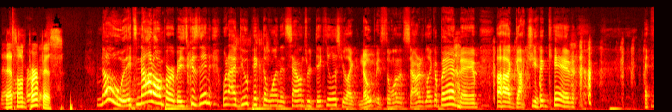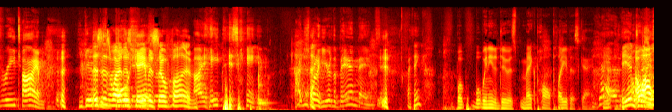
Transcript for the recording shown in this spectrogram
That's on purpose. no, it's not on purpose. Because then when I do pick the one that sounds ridiculous, you're like, nope, it's the one that sounded like a band name. Haha, got you again. Every time. You gave This me is why this bullshit. game is so fun. I hate this game. I just want to hear the band names. I think what what we need to do is make Paul play this game. Yeah, He enjoys- Oh, I'll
